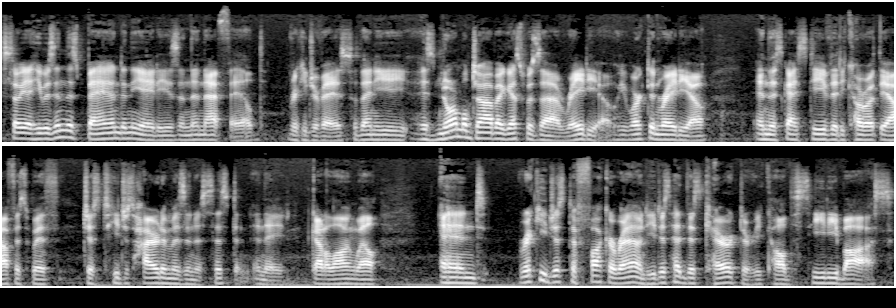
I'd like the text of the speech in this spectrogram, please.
so yeah, he was in this band in the '80s, and then that failed. Ricky Gervais. So then he, his normal job, I guess, was uh, radio. He worked in radio, and this guy Steve that he co-wrote The Office with, just he just hired him as an assistant, and they got along well. And Ricky, just to fuck around, he just had this character he called the seedy boss.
